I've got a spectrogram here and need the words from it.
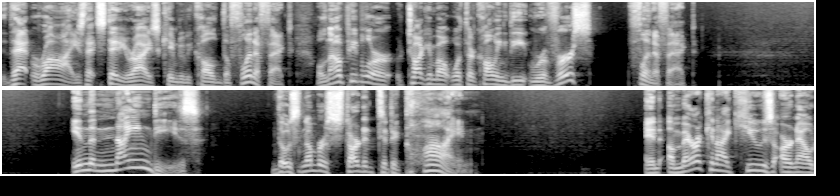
that rise, that steady rise, came to be called the Flynn effect. Well, now people are talking about what they're calling the reverse Flynn effect in the 90s, those numbers started to decline. And American IQs are now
